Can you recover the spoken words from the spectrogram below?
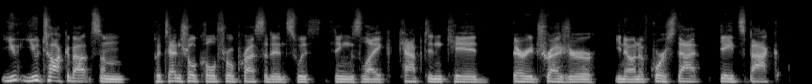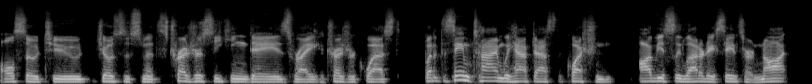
you you talk about some potential cultural precedents with things like Captain Kidd, buried treasure, you know, and of course that dates back also to Joseph Smith's treasure seeking days, right? Treasure quest. But at the same time, we have to ask the question obviously, Latter day Saints are not,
